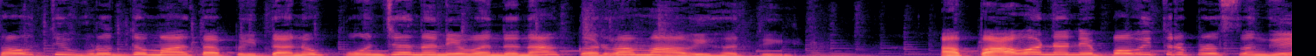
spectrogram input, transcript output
સૌથી વૃદ્ધ માતા પિતાનું પૂંજન અને વંદના કરવામાં આવી હતી. આ પાવન અને પવિત્ર પ્રસંગે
